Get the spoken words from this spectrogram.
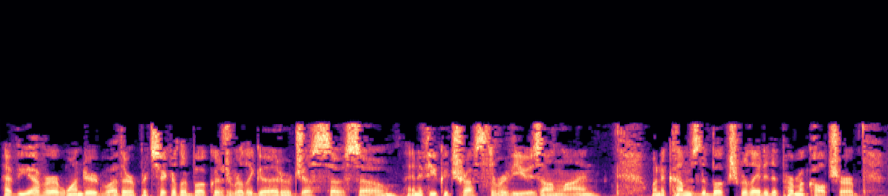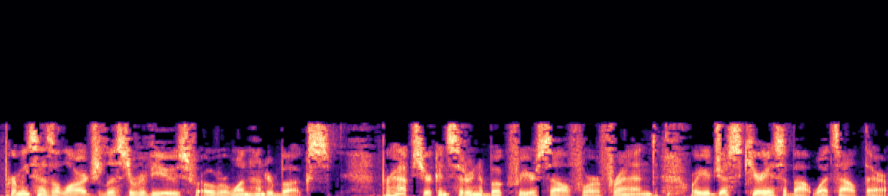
Have you ever wondered whether a particular book was really good or just so-so, and if you could trust the reviews online? When it comes to books related to permaculture, Permies has a large list of reviews for over 100 books. Perhaps you're considering a book for yourself or a friend, or you're just curious about what's out there.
